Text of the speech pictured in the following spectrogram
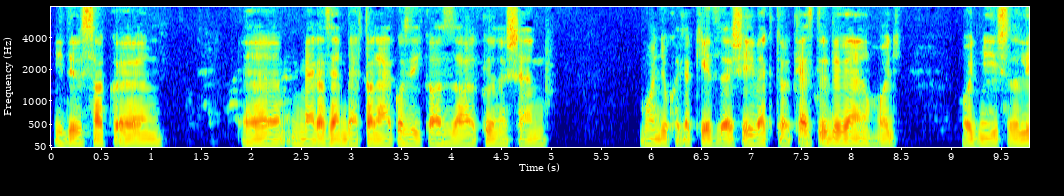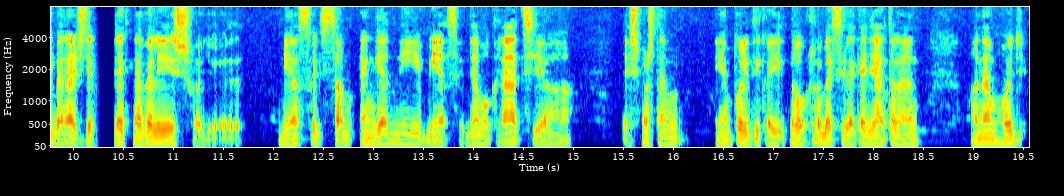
időszak, mert az ember találkozik azzal, különösen mondjuk, hogy a 2000-es évektől kezdődően, hogy, hogy mi is ez a liberális gyereknevelés, hogy mi az, hogy engedni, mi az, hogy demokrácia, és most nem ilyen politikai dolgokról beszélek egyáltalán, hanem hogy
